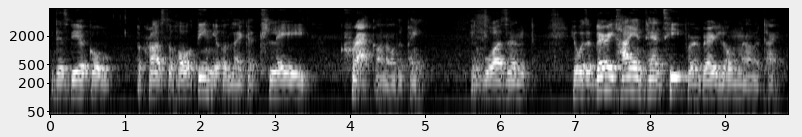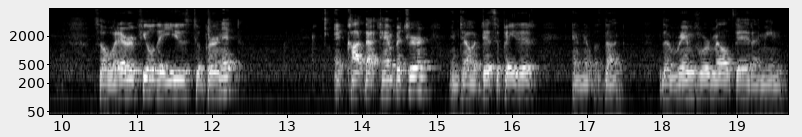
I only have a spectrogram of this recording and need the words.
This vehicle across the whole thing, it was like a clay crack on all the paint. It wasn't, it was a very high intense heat for a very long amount of time. So whatever fuel they used to burn it, it caught that temperature until it dissipated and it was done. The rims were melted, I mean,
